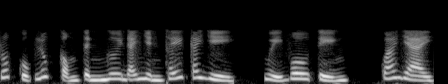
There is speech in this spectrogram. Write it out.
rốt cuộc lúc cộng tình ngươi đã nhìn thấy cái gì, ngụy vô tiện, quá dài,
